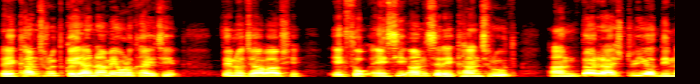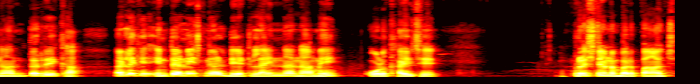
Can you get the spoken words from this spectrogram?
રેખાંશૃત કયા નામે ઓળખાય છે? તેનો જવાબ આવશે એકસો એંસી અંશ રેખાંશૃત આંતરરાષ્ટ્રીય દિનાંતર રેખા, એટલે કે ઇન્ટરનેશનલ ડેટ નામે ઓળખાય છે. પ્રશ્ન નંબર પાંચ,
